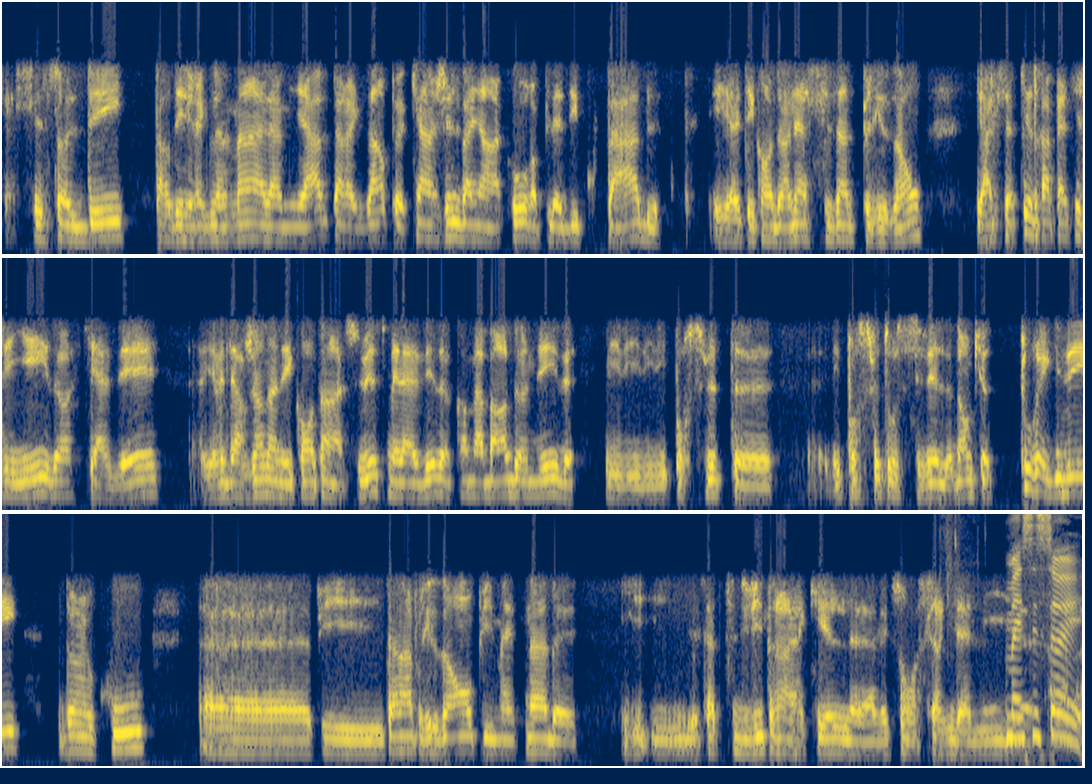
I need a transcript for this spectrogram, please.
ça s'est soldé par des règlements à l'amiable. Par exemple, quand Gilles Vaillancourt a plaidé coupable et a été condamné à six ans de prison, il a accepté de rapatrier là, ce qu'il y avait. Il y avait de l'argent dans les comptes en Suisse, mais la ville a comme abandonné les, poursuites, les poursuites aux civils. Donc, il a tout réglé d'un coup. Euh, puis il est en prison, puis maintenant, ben, il, sa petite vie tranquille avec son cercle d'amis. Mais c'est ça. Euh,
